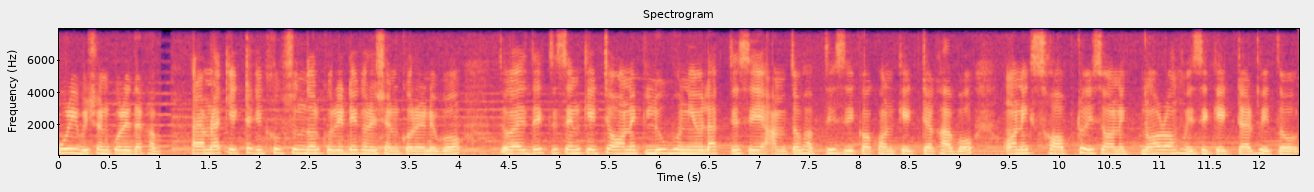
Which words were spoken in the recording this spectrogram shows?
পরিবেশন করে দেখাবো। আর আমরা কেকটাকে খুব সুন্দর করে ডেকোরেশন করে নেব। তো গাছ, দেখতেছেন কেকটা অনেক লুভনীয় লাগতেছে। আমি তো ভাবতেছি কখন কেকটা খাব। অনেক সফট হয়েছে, অনেক নরম হয়েছে কেকটার ভেতর।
